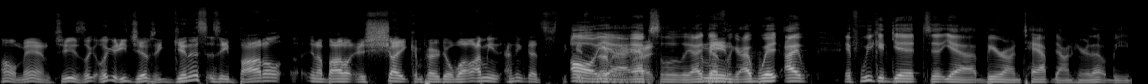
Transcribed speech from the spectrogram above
Oh man, jeez, look look at Egypt. Guinness is a bottle in a bottle is shite compared to a well. I mean, I think that's the case. Oh yeah, right? absolutely. I, I definitely. mean- agree. I wi- I if we could get uh, yeah beer on tap down here, that would be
